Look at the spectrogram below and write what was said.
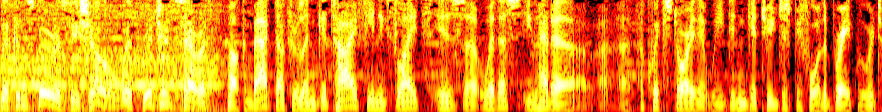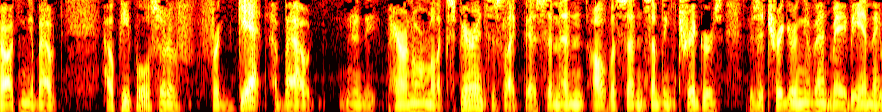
The Conspiracy Show with Richard Syrett. Welcome back. Dr. Lynne Kitei, Phoenix Lights, is uh, with us. You had a, a, a, quick story that we didn't get to just before the break. We were talking about how people sort of forget about you know, the paranormal experiences like this, and then all of a sudden something triggers. There's a triggering event maybe, and they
